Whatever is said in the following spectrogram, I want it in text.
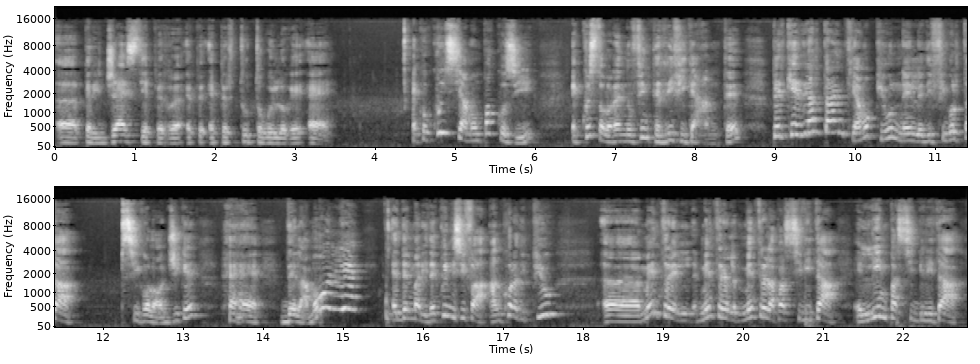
eh, per i gesti e per, e per, e per tutto quello che è. Ecco, qui siamo un po' così, e questo lo rende un film terrificante, perché in realtà entriamo più nelle difficoltà psicologiche eh, della moglie e del marito, e quindi si fa ancora di più. Uh, mentre, mentre, mentre la passività e l'impassibilità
